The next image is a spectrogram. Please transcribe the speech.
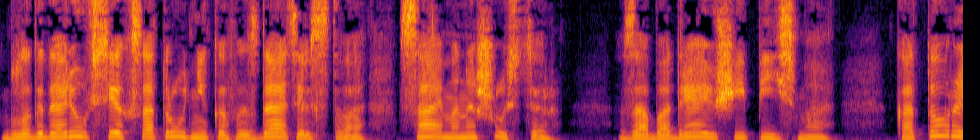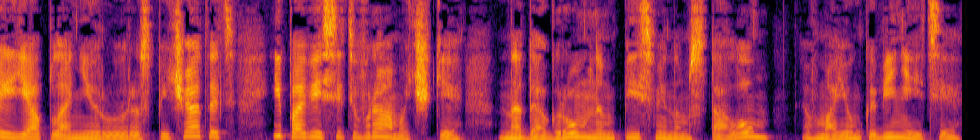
Благодарю всех сотрудников издательства «Саймон и Шустер» за ободряющие письма, которые я планирую распечатать и повесить в рамочке над огромным письменным столом в моем кабинете,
